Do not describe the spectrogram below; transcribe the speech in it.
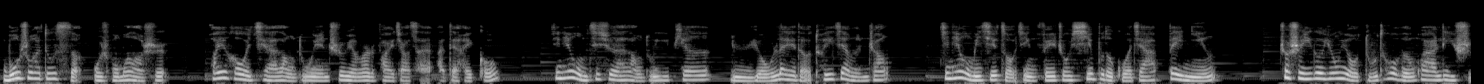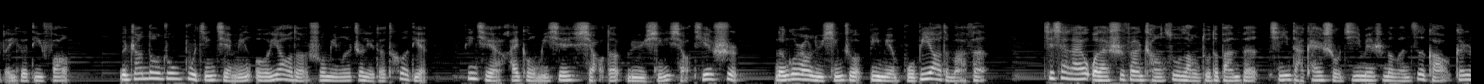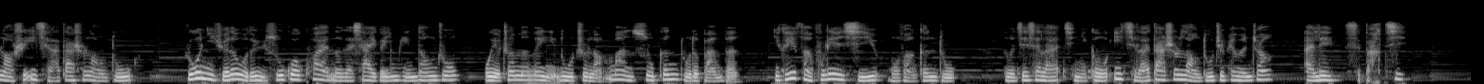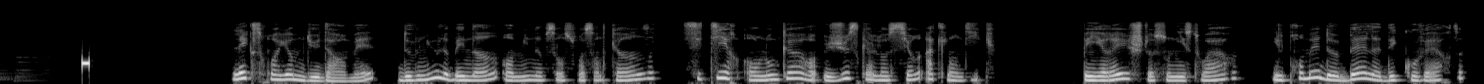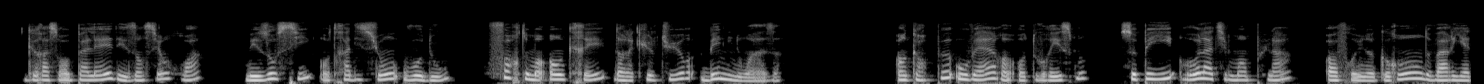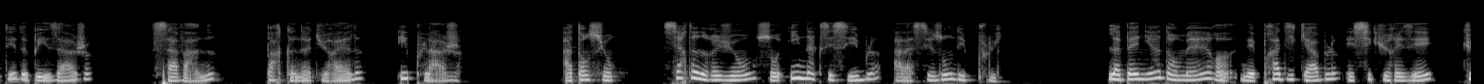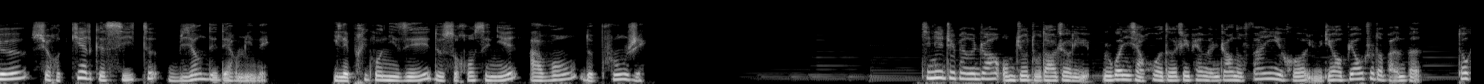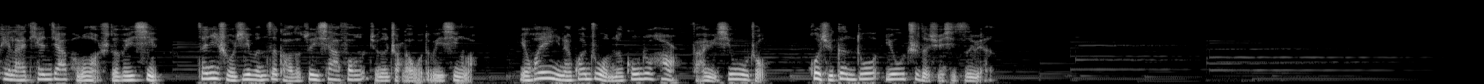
Bonjour à tous，我是鹏鹏老师，欢迎和我一起来朗读原汁原味的法语教材《a d e r i g o 今天我们继续来朗读一篇旅游类的推荐文章。今天我们一起走进非洲西部的国家贝宁，这是一个拥有独特文化历史的一个地方。文章当中不仅简明扼要的说明了这里的特点，并且还给我们一些小的旅行小贴士，能够让旅行者避免不必要的麻烦。接下来我来示范常速朗读的版本，请你打开手机页面上的文字稿，跟着老师一起来大声朗读。如果你觉得我的语速过快，那在下一个音频当中，我也专门为你录制了慢速跟读的版本，你可以反复练习模仿跟读。那么接下来，请你跟我一起来大声朗读这篇文章。Allez, c'est parti. L'ex-royaume du Dahomey, devenu le Bénin en 1975, s'étire en longueur jusqu'à l'océan Atlantique. Pays riche de son histoire, il promet de belles découvertes grâce au palais des anciens rois, mais aussi aux traditions vaudou, fortement ancrées dans la culture béninoise. Encore peu ouvert au tourisme, ce pays relativement plat offre une grande variété de paysages, savanes, parcs naturels et plages. Attention, certaines régions sont inaccessibles à la saison des pluies. La baignade en mer n'est praticable et sécurisée que sur quelques sites bien déterminés. Il est préconisé de se renseigner avant de plonger. 今天这篇文章我们就读到这里。如果你想获得这篇文章的翻译和语调标注的版本，都可以来添加鹏鹏老师的微信。在你手机文字稿的最下方就能找到我的微信了，也欢迎你来关注我们的公众号“法语新物种”，获取更多优质的学习资源。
